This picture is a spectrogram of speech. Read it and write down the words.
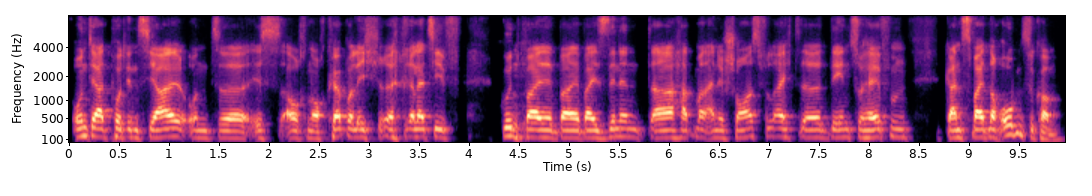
Und der hat Potenzial und äh, ist auch noch körperlich relativ gut bei, bei, bei Sinnen, da hat man eine Chance, vielleicht äh, denen zu helfen, ganz weit nach oben zu kommen.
